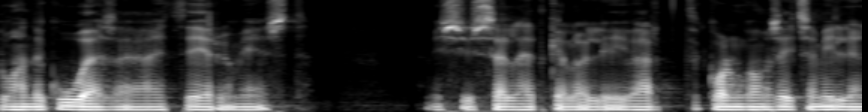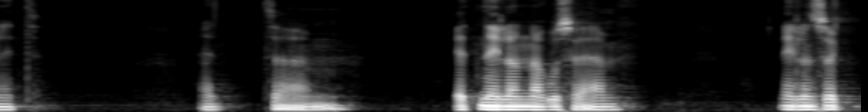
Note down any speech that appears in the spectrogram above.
tuhande kuuesaja Ethereumi eest. mis siis sel hetkel oli väärt kolm koma seitse miljonit et, ähm, et neil on nagu see, neil on see äh,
